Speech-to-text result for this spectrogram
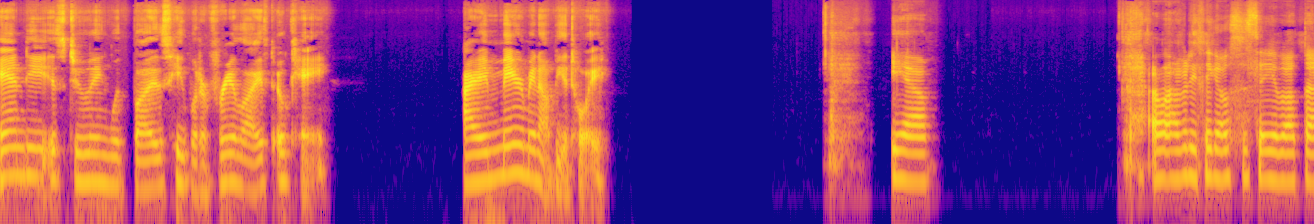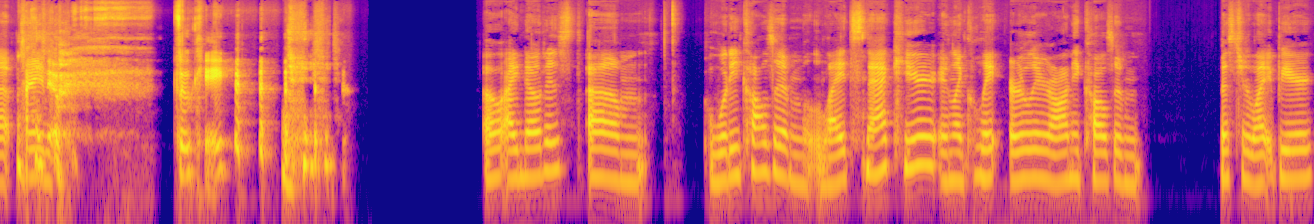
Andy is doing with Buzz, he would have realized, okay, I may or may not be a toy. Yeah. I don't have anything else to say about that. I know. it's okay. Oh, I noticed um Woody calls him Light Snack here, and like late earlier on, he calls him Mr. Lightbeer.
